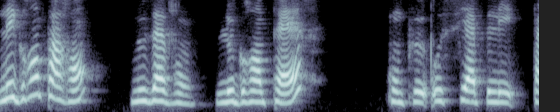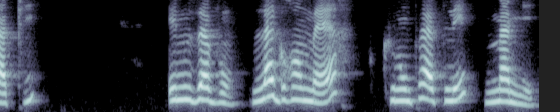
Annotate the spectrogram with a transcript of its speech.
Les grands-parents, nous avons le grand-père, qu'on peut aussi appeler papy. Et nous avons la grand-mère, que l'on peut appeler mamie.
